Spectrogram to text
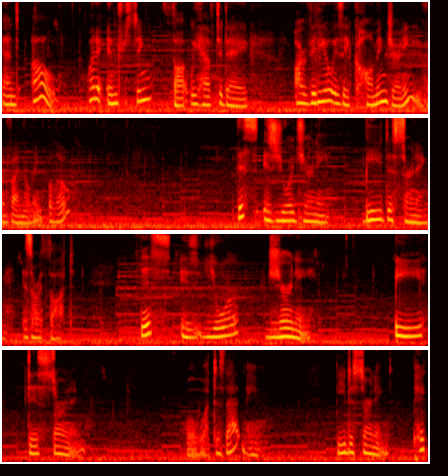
And oh, what an interesting thought we have today. Our video is a calming journey. You can find the link below. This is your journey. Be discerning, is our thought. This is your journey. Be discerning. Well, what does that mean? Be discerning. Pick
